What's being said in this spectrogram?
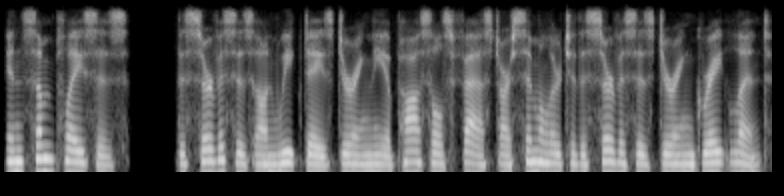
In some places, the services on weekdays during the Apostles' Fast are similar to the services during Great Lent.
